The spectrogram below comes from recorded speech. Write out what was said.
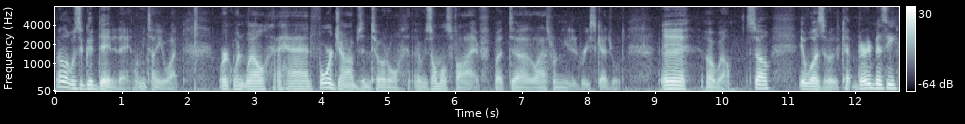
Well, it was a good day today, let me tell you what. Work went well. I had four jobs in total. It was almost five, but uh, the last one needed rescheduled. Eh, oh well. So, it was it was kept very busy.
